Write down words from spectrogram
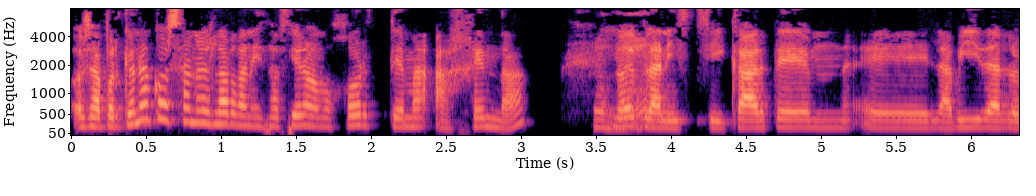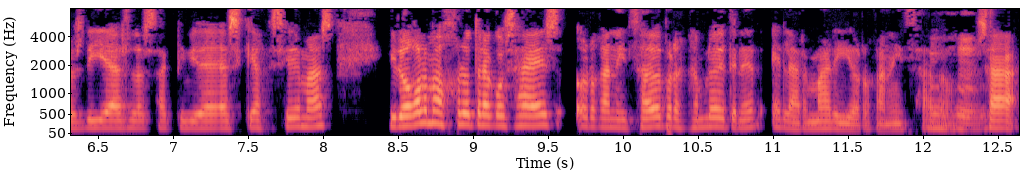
o sea, porque una cosa no es la organización, a lo mejor tema agenda, ¿no? De planificarte mm, eh, la vida, los días, las actividades que haces y demás. Y luego a lo mejor otra cosa es organizado, por ejemplo, de tener el armario organizado. o sea,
